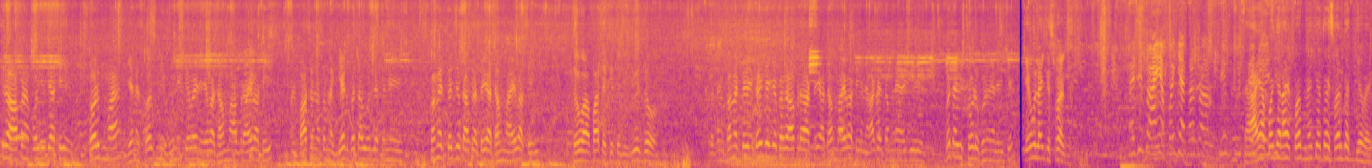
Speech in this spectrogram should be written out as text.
મિત્રો આપણે પહોંચી ગયા છીએ સ્વર્ગમાં જેને સ્વર્ગની ભૂમિ કહેવાય ને એવા ધામમાં આપણે આવ્યા છીએ. અને પાછળનો તમને ગેટ બતાવું એટલે તમે કમેન્ટ કરજો કે આપણે કયા ધામમાં આવ્યા છીએ. જોવા પાસેથી તમે વ્યૂઝ જો. એટલે તમે કમેન્ટ કરીને કહી દેજો કે હવે આપણે આ કયા ધામમાં આવ્યા છીએ અને આગળ તમને હજી બતાવીશ થોડું ઘણું એના વિશે. કેવું લાગ્યું સ્વર્ગ? હજી તો અહીંયા પગ્યા અહીંયા ગયું પગે મેક્યો તોય સ્વર્ગ જ કહેવાય.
